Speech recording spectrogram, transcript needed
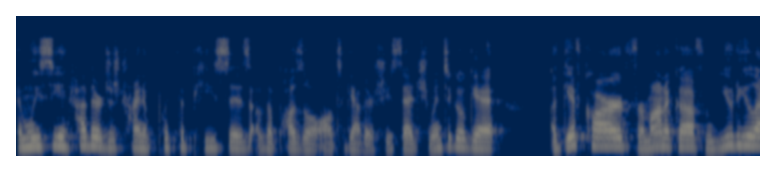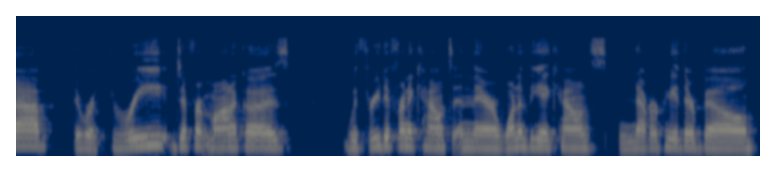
And we see Heather just trying to put the pieces of the puzzle all together. She said she went to go get a gift card for Monica from Beauty Lab. There were three different Monicas with three different accounts in there. One of the accounts never paid their bill.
